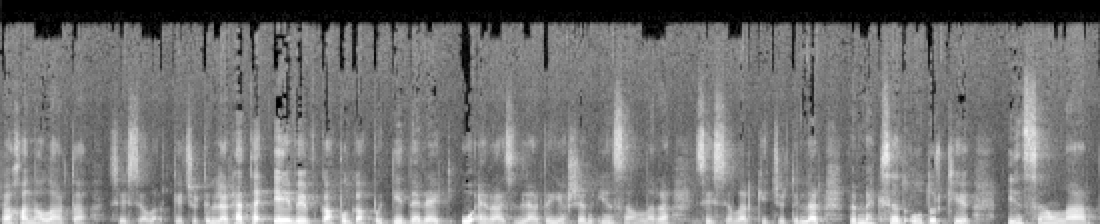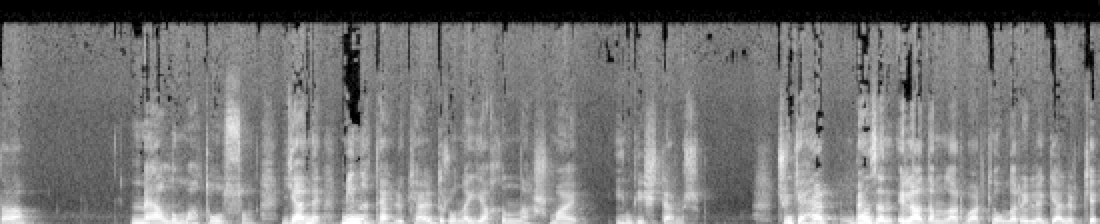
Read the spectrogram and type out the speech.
çayxanalarda sessiyalar keçirdilər. Hətta ev-ev, qapı-qapı gedərək o ərazilərdə yaşayan insanlara sessiyalar keçirdilər və məqsəd odur ki, insanlarda məlumat olsun. Yəni mina təhlükəlidir, ona yaxınlaşma indi işləmir. Çünki hər bəzən elə adamlar var ki, onlara elə gəlir ki,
